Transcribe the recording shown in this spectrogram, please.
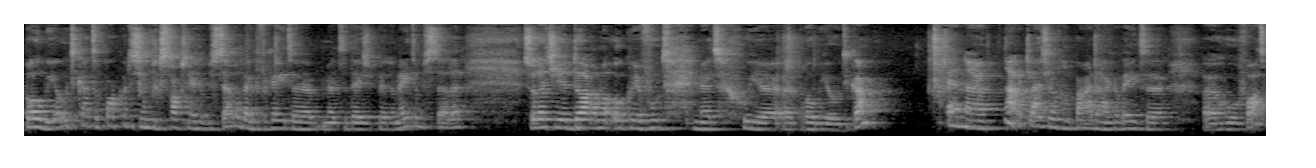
probiotica te pakken. Dus die moet ik straks even bestellen. Ben ik vergeten met deze pillen mee te bestellen. Zodat je je darmen ook weer voedt met goede uh, probiotica. En nou, ik laat je over een paar dagen weten hoe of wat.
